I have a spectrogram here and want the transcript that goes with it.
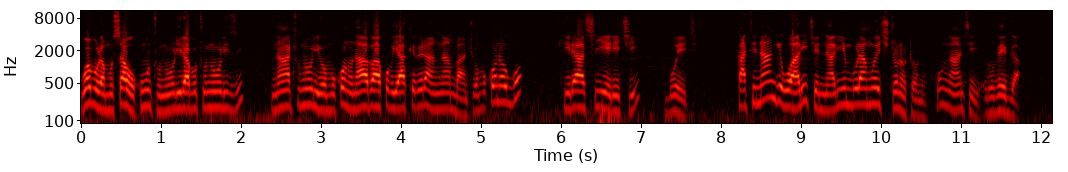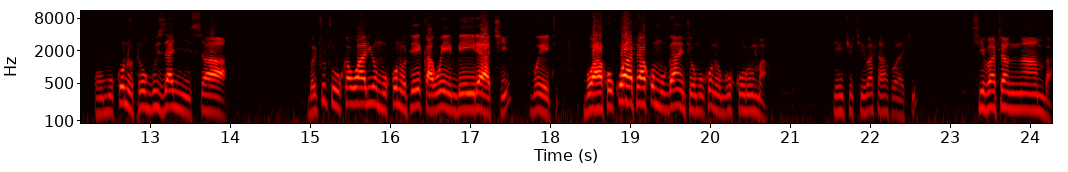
Wabula musawo kuntunuulira butunuulizi n'atunuulira omukono n'abaako byakebera ŋŋamba nti omukono gwo kiraasi eri ki? Bweti. Kati nange waali kye nalimbulamu ekitonotono kuŋŋa nti lubega omukono toguzanyisa bwe tutuuka wali omukono teekawo embeera ki? Bweti. Bwakukwatako mugaa nti omukono gukuluma ekyo kyebatakola ki? Kyebataŋŋamba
